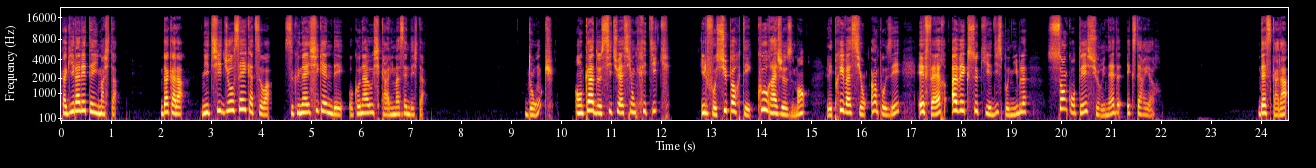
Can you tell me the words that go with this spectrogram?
kagirarete imashita. Dakara, nichijou seikatsu wa sukunai shigen de okonau. Donc, en cas de situation critique, il faut supporter courageusement les privations imposées et faire avec ce qui est disponible sans compter sur une aide extérieure. Deskara,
